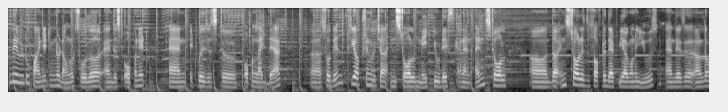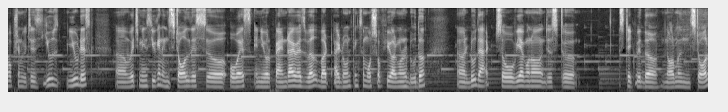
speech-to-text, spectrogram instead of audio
You'll be able to find it in your download folder and just open it and it will just uh, open like that. Uh, so there are three options which are install make udisk and an install. Uh, the install is the software that we are going to use and there's another option which is use udisk uh, which means you can install this uh, OS in your pen drive as well but I don't think so most of you are going to do the uh, do that. So we are gonna just stick with the normal install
